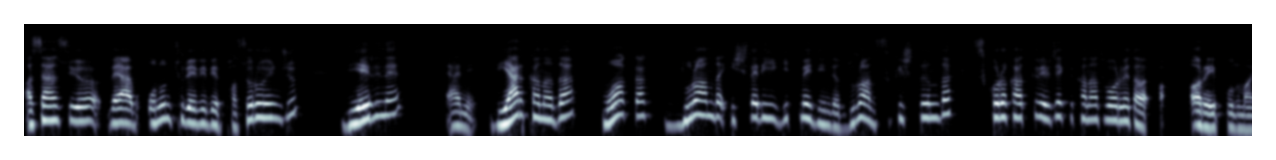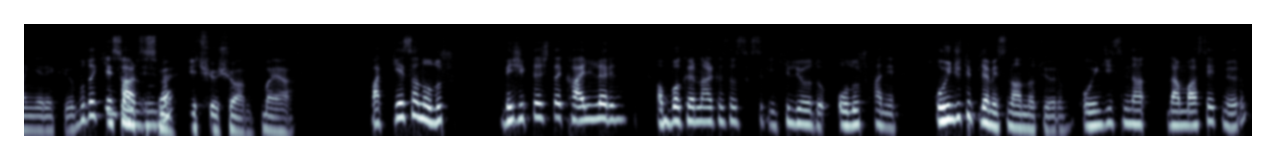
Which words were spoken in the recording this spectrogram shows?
Asensio veya onun türevi bir pasör oyuncu. Diğerine yani diğer kanada muhakkak Duran'da işler iyi gitmediğinde, Duran sıkıştığında skora katkı verecek bir kanat forvet arayıp bulman gerekiyor. Bu da kim Gesant tarzında? ismi geçiyor şu an bayağı. Bak Gesan olur. Beşiktaş'ta Kyle Larin, Abubakar'ın arkasına sık sık ikiliyordu. Olur. Hani oyuncu tiplemesini anlatıyorum. Oyuncu isminden bahsetmiyorum.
